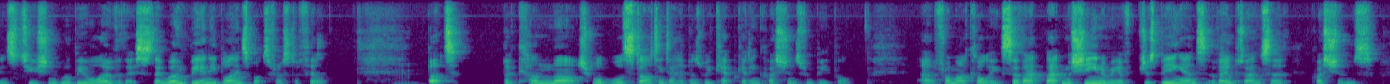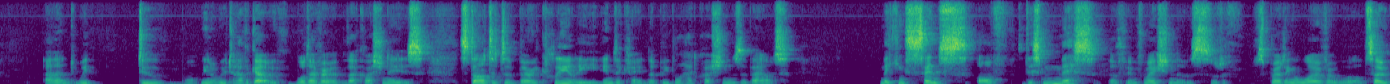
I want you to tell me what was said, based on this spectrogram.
institution will be all over this. There won't be any blind spots for us to fill. Mm. But but come March, what was starting to happen is we kept getting questions from people, uh, from our colleagues. So that that machinery of just being answer, available to answer questions, and we do, you know, we'd have a go, whatever that question is, started to very clearly indicate that people had questions about making sense of this mess of information that was sort of spreading all over the world. So,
